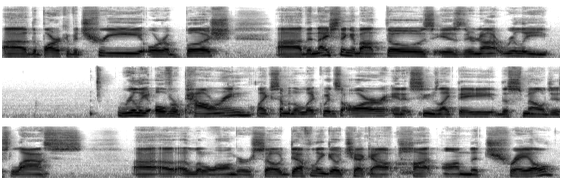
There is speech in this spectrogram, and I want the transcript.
uh, the bark of a tree or a bush. Uh, the nice thing about those is they're not really really overpowering like some of the liquids are, and it seems like they the smell just lasts uh, a, a little longer. So definitely go check out Hot on the Trail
